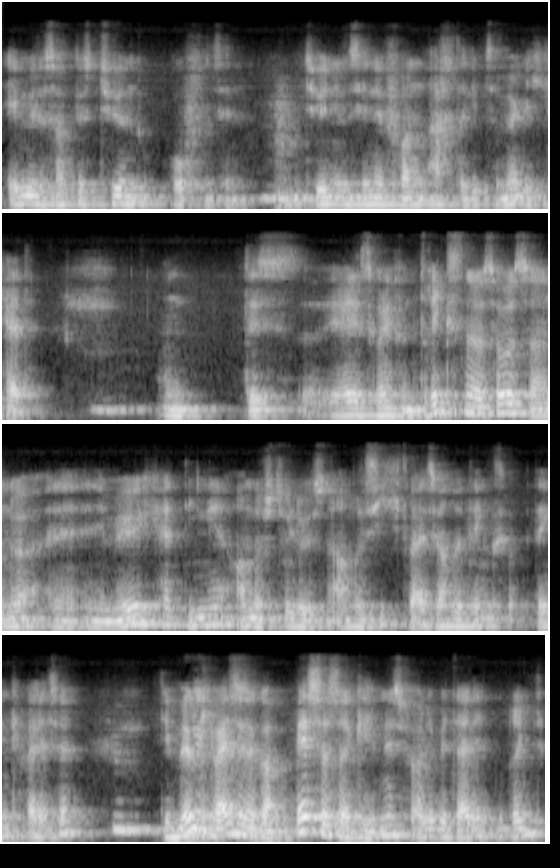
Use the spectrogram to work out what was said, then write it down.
eben wie du sagtest, Türen offen sind. Mhm. Türen im Sinne von, ach, da gibt es eine Möglichkeit. Und das, ich rede jetzt gar nicht von Tricksen oder so, sondern nur eine, eine Möglichkeit, Dinge anders zu lösen, andere Sichtweise, andere Denk Denkweise, mhm. die möglicherweise sogar ein besseres Ergebnis für alle Beteiligten bringt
